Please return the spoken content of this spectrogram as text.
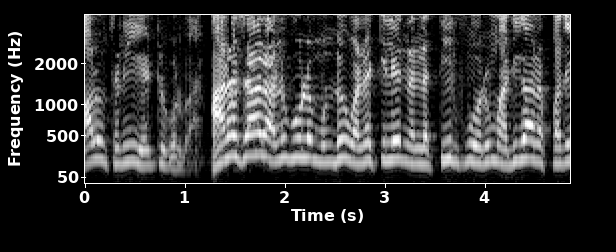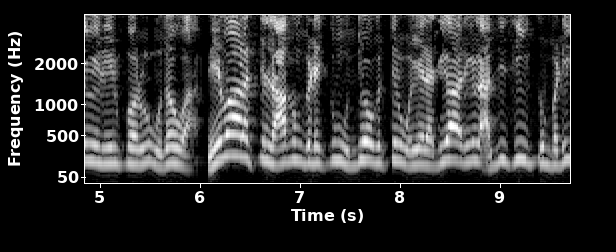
ஆலோசனையை ஏற்றுக்கொள்வார். அரசால் அனுகூலம் உண்டு வழக்கிலே நல்ல தீர்ப்பு வரும் அதிகார பதவியில் இருப்பவரும் உதவுவார். விவகாரத்தில் லாபம் கிடைக்கும் உத்தியோகத்தில் உயர் அதிகாரிகள் அதிசயிக்கும்படி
